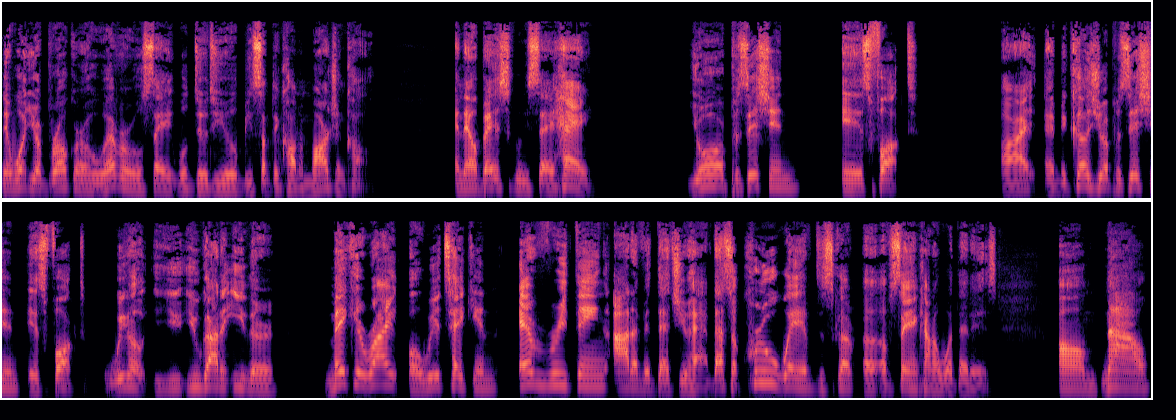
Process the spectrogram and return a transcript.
then what your broker or whoever will say will do to you will be something called a margin call, and they'll basically say, "Hey, your position is fucked." All right, and because your position is fucked, we go. You you got to either make it right or we're taking everything out of it that you have. That's a cruel way of discover uh, of saying kind of what that is. Um, now,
